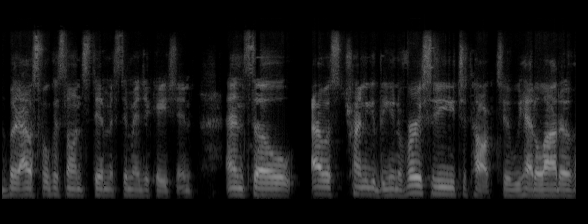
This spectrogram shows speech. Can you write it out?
But I was focused on STEM and STEM education. And so I was trying to get the university to talk to. We had a lot of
